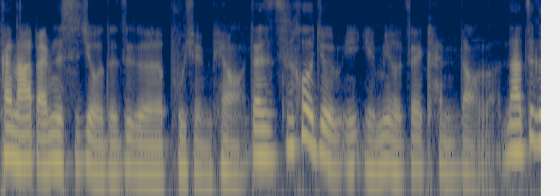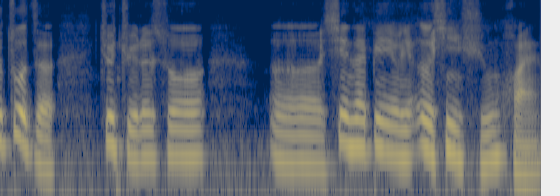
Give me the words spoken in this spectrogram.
他拿百分之十九的这个普选票，但是之后就也也没有再看到了。那这个作者就觉得说，呃，现在变有点恶性循环，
